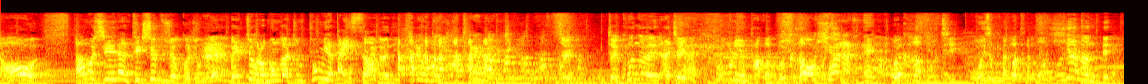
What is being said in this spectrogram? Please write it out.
어우, 다무 씨는 딕션도 좋고 좀 네. 외, 외적으로 뭔가 좀 풍미가 딱 있어. 그러니까. 타령병이지, 타령병이지. 저희 저희 코너에 아 저희 프로그램 바꿔 몰카가 어, 뭐지? 희한하네. 몰카가 뭐지? 어디서 본 것 같은데? 어 희한한데.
